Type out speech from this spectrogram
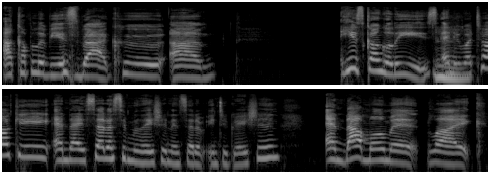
a couple of years back who, um, he's Congolese and Mm. we were talking and I said assimilation instead of integration. And that moment, like,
